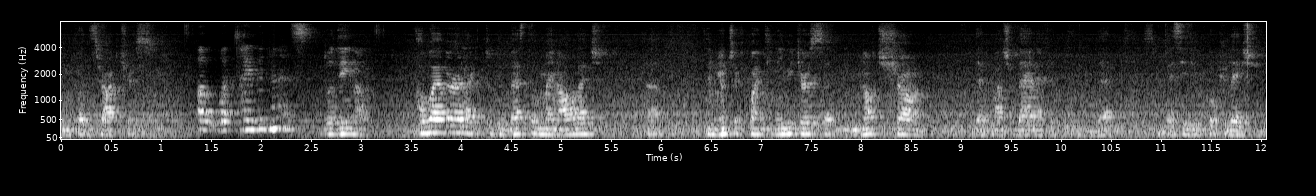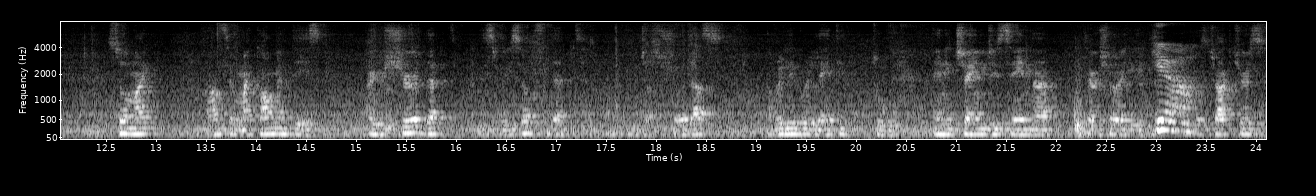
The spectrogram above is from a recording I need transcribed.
lymphoid structures. Uh, what type of nets? Duodenal. However, like to the best of my knowledge, uh, immune checkpoint inhibitors have not shown that much benefit in that specific population. So my answer, my comment is, are you sure that these results that you just showed us are really related to any changes in uh, tertiary Yeah. structures?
